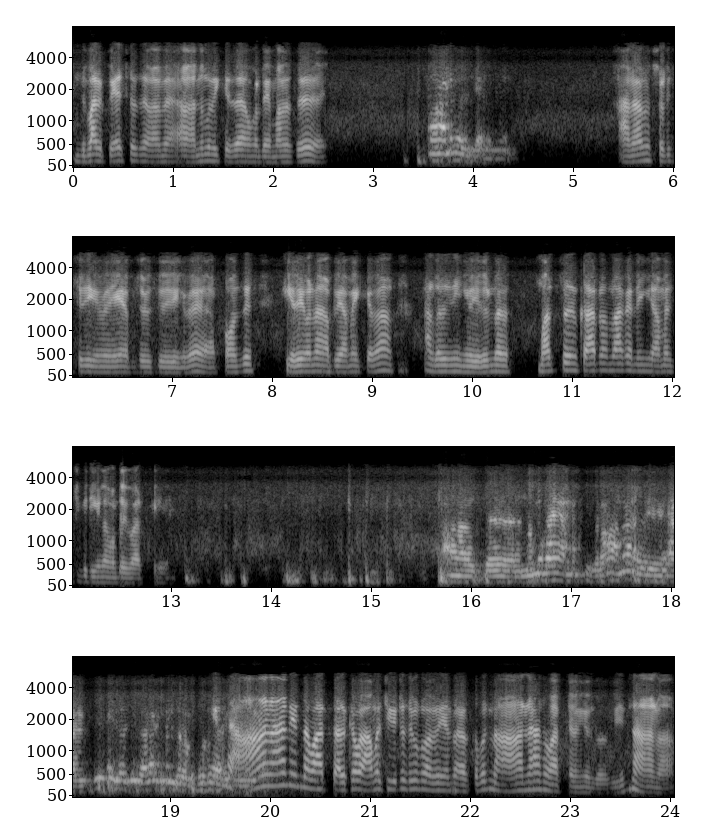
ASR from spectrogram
இந்த மாதிரி பேசுறது அனு- அனுமதிக்குதா உங்களுடைய மனசு? ஆனாலும் சொல்லி தெரியுங்களே அப்படி சொல்லி தெரியுங்களே அப்போ வந்து இறைவனை அப்படி அமைக்கலாம் அல்லது நீங்க இருந்த மற்ற காரணமாக நீங்க அமைச்சுக்கிட்டீங்களா உங்களுடைய வாழ்க்கையை? நம்ம தான் அமைச்சுக்கிறோம். ஆனா அது ஆனான்னு இந்த வார்த்தை? அதுக்கப்புறம் அமைச்சுக்கிட்டு அதுக்கப்புறம் ஆனான்னு வார்த்தை. என்ன ஆனா?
